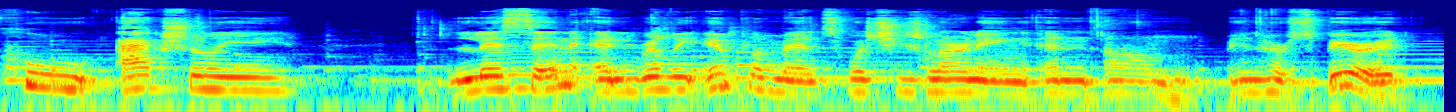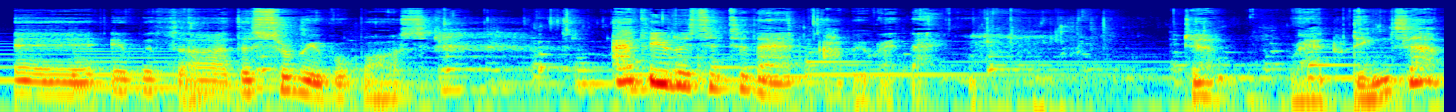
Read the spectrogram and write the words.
who actually listen and really implements what she's learning and um, in her spirit uh, with uh, the cerebral boss. After you listen to that, I'll be right back to wrap things up.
